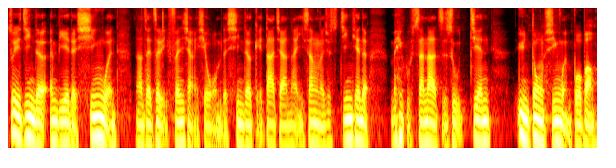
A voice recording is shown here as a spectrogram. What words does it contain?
最近的 NBA 的新闻。那在这里分享一些我们的心得给大家。那以上呢就是今天的美股三大指数兼运动新闻播报。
